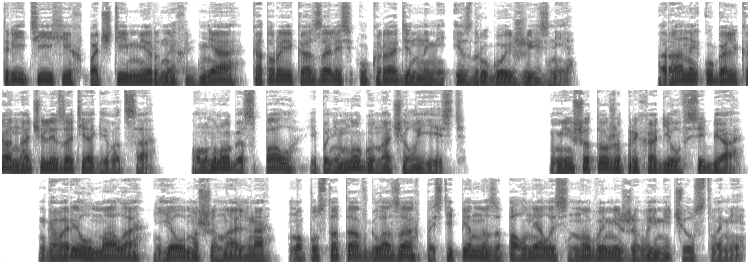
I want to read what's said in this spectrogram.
Три тихих, почти мирных дня, которые казались украденными из другой жизни. Раны уголька начали затягиваться. Он много спал и понемногу начал есть. Миша тоже приходил в себя. Говорил мало, ел машинально, но пустота в глазах постепенно заполнялась новыми живыми чувствами.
